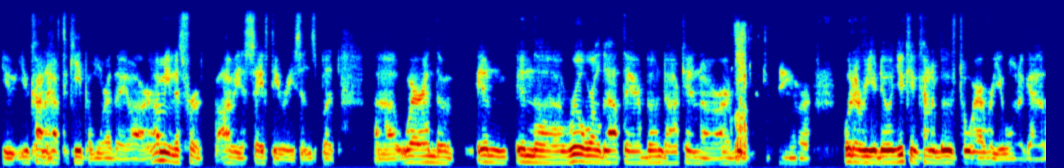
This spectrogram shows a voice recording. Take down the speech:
you you kind of have to keep them where they are. I mean, it's for obvious safety reasons, but uh, where in the in in the real world out there, boondocking or or whatever you're doing, you can kind of move to wherever you want to go.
